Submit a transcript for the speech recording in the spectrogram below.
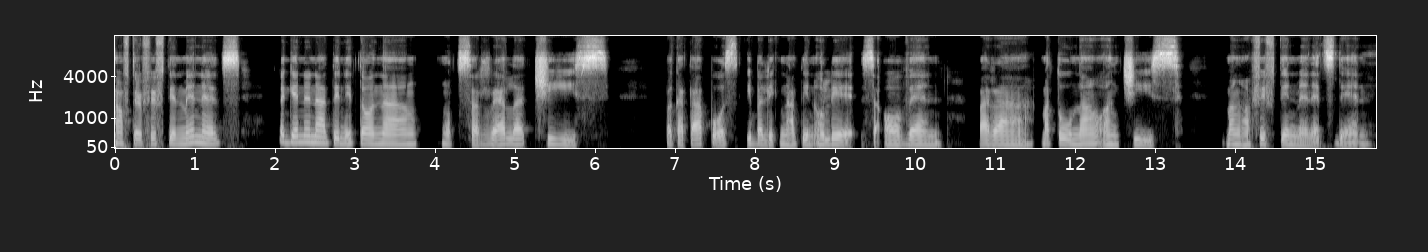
After 15 minutes, lagyan na natin ito ng mozzarella cheese. Pagkatapos, ibalik natin uli sa oven para matunaw ang cheese. Mga 15 minutes din.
